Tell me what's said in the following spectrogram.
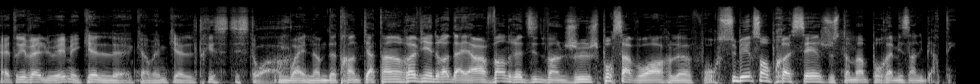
être évalué, mais quelle, quand même, quelle triste histoire. Ouais, l'homme de 34 ans reviendra d'ailleurs vendredi devant le juge pour savoir, là, pour subir son procès, justement, pour remise en liberté.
